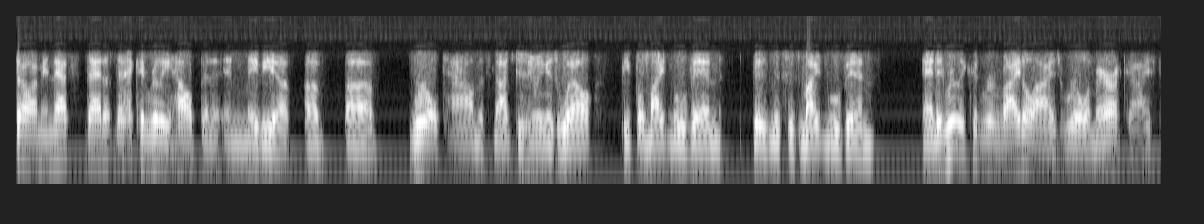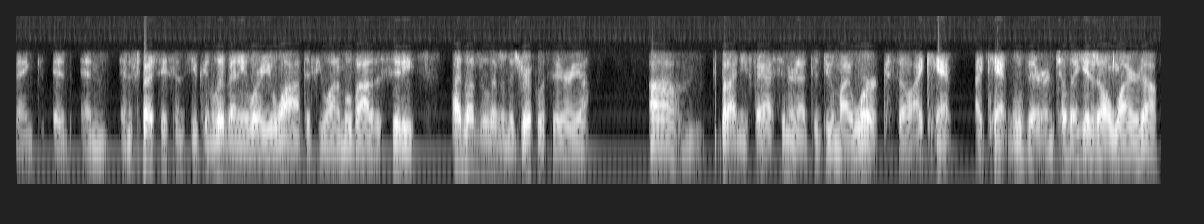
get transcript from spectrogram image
So I mean that's that that could really help in, in maybe a, a, a rural town that's not doing as well. People might move in, businesses might move in, and it really could revitalize rural America. I think, it, and and especially since you can live anywhere you want. If you want to move out of the city, I'd love to live in the Driftless area, um, but I need fast internet to do my work, so I can't I can't move there until they get it all wired up.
